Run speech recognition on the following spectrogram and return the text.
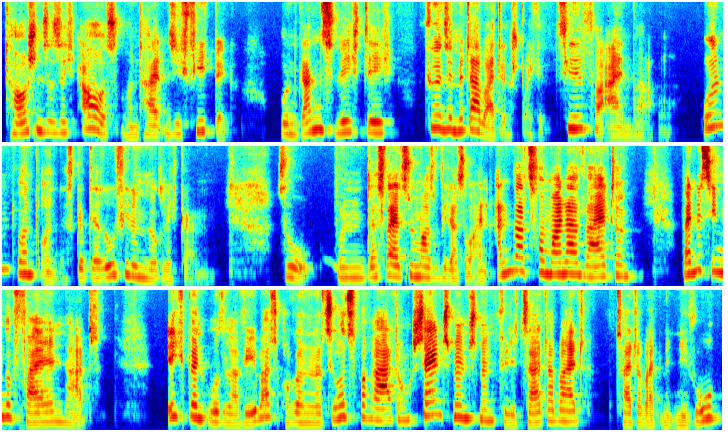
Tauschen Sie sich aus und halten Sie Feedback. Und ganz wichtig, führen Sie Mitarbeitergespräche, Zielvereinbarungen und, und, und. Es gibt ja so viele Möglichkeiten. So, und das war jetzt nun mal wieder so ein Ansatz von meiner Seite. Wenn es Ihnen gefallen hat, ich bin Ursula Webers, Organisationsberatung, Change Management für die Zeitarbeit, Zeitarbeit mit Niveau.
